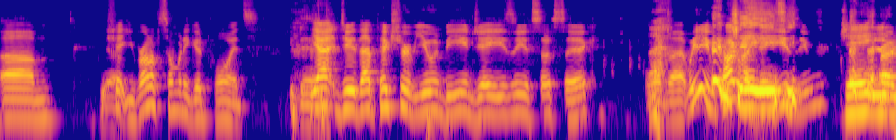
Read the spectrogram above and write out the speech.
Um, yeah. shit, you brought up so many good points. Yeah, dude, that picture of you and B and G-Eazy is so sick. Love that. We didn't even talk about G-Eazy. Jay, yo,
